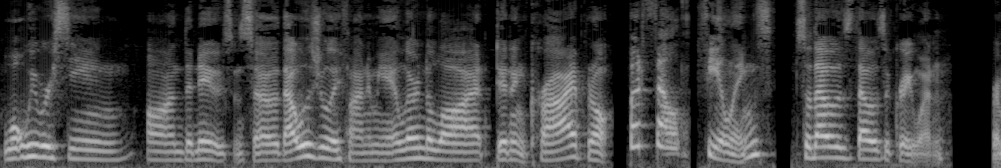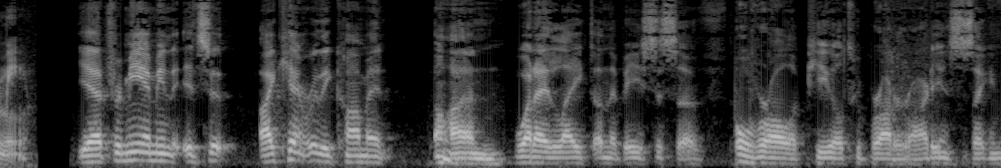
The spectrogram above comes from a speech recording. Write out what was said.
what we were seeing on the news. And so that was really fun to me. I learned a lot, didn't cry, but but felt feelings. So that was that was a great one for me. Yeah, for me, I mean, it's I can't really comment on what I liked on the basis of overall appeal to broader audiences. I can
